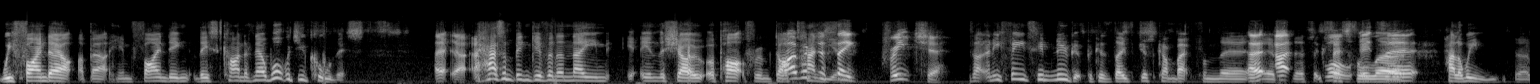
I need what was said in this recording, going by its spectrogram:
we find out about him finding this kind of now. What would you call this? Uh, uh, hasn't been given a name i- in the show apart from I D'Artagnan. would just say creature. And he feeds him nougat because they've just come back from their, Uh, their, uh, their successful it's uh, a Halloween uh,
